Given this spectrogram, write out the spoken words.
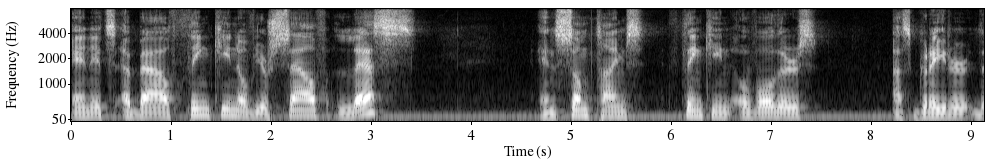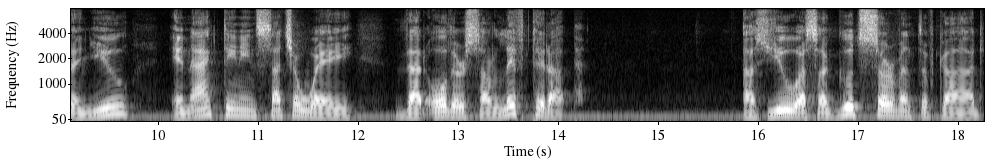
And it's about thinking of yourself less and sometimes thinking of others as greater than you and acting in such a way that others are lifted up as you, as a good servant of God,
